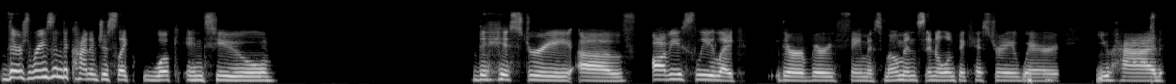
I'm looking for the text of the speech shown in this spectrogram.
there's reason to kind of just like look into the history of obviously like there are very famous moments in Olympic history where you had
